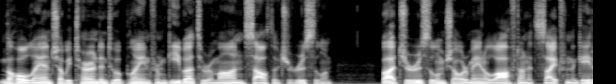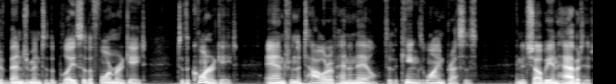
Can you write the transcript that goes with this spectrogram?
The whole land shall be turned into a plain from Geba to Rimmon, south of Jerusalem. But Jerusalem shall remain aloft on its site from the gate of Benjamin to the place of the former gate, to the corner gate, and from the tower of Hananel to the king's winepresses. And it shall be inhabited,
